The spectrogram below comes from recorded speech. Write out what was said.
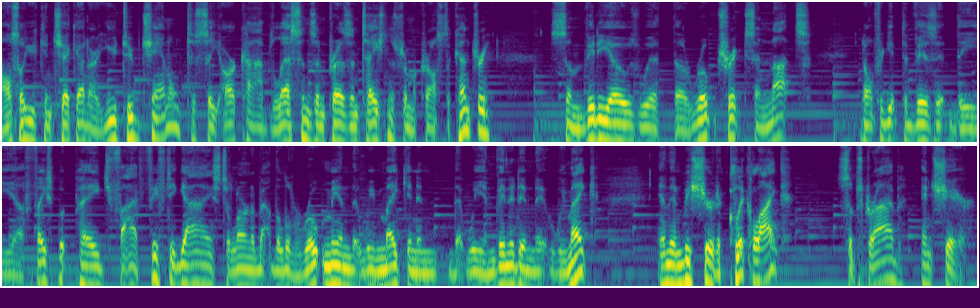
Also, you can check out our YouTube channel to see archived lessons and presentations from across the country, some videos with uh, rope tricks and knots don't forget to visit the uh, Facebook page 550 Guys to learn about the little rope men that we make and in, that we invented and that we make. And then be sure to click like, subscribe, and share.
